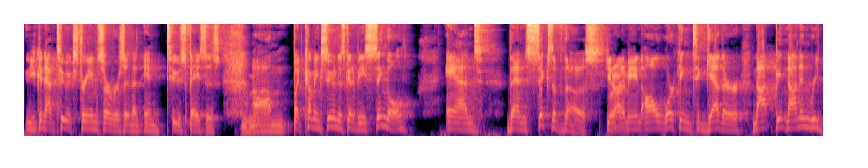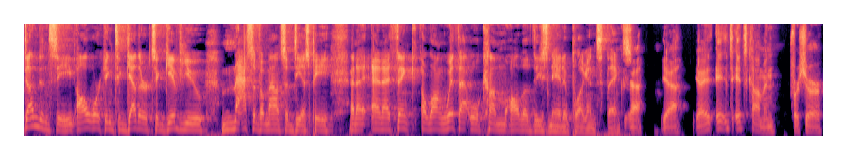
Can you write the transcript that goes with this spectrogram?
you can have two extreme servers in in two spaces. Mm-hmm. Um, but coming soon is going to be single and then six of those. You right. know what i mean? All working together not be, not in redundancy all working together to give you massive amounts of dsp and i and i think along with that will come all of these native plugins things. Yeah. Yeah. Yeah. It, it, it's coming for sure.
